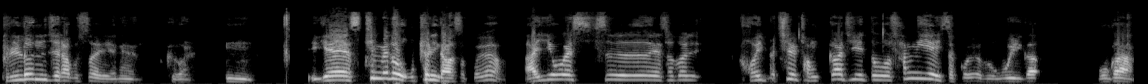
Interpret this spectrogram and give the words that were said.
Bloons라고 써요, 얘는. 그걸. 음. 이게 스팀에도 5편이 나왔었고요. iOS에서도 거의 며칠 전까지도 3위에 있었고요. 그 5위가, 5가.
